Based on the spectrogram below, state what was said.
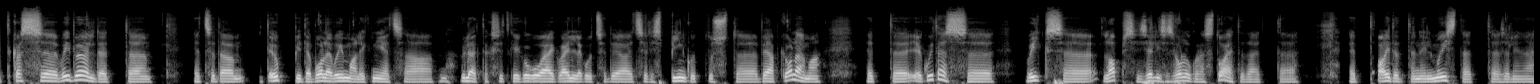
et kas võib öelda, et et seda, et õppida pole võimalik nii, et sa noh, ületaksidki kogu aeg väljakutsed ja et sellist pingutust äh, peabki olema. et äh, ja kuidas äh, võiks äh, lapsi sellises olukorras toetada, et et aidata neil mõista, et selline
